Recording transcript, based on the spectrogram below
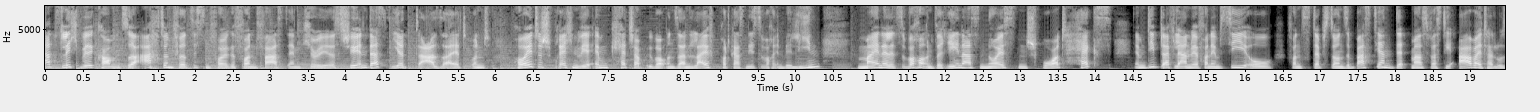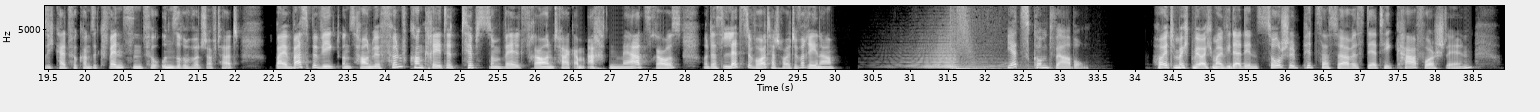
Herzlich willkommen zur 48. Folge von Fast and Curious. Schön, dass ihr da seid. Und heute sprechen wir im Catch-up über unseren Live-Podcast nächste Woche in Berlin. Meine letzte Woche und Verenas neuesten Sport-Hacks. Im Deep Dive lernen wir von dem CEO von Stepstone, Sebastian Detmers, was die Arbeiterlosigkeit für Konsequenzen für unsere Wirtschaft hat. Bei Was bewegt uns hauen wir fünf konkrete Tipps zum Weltfrauentag am 8. März raus. Und das letzte Wort hat heute Verena. Jetzt kommt Werbung. Heute möchten wir euch mal wieder den Social Pizza Service der TK vorstellen.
